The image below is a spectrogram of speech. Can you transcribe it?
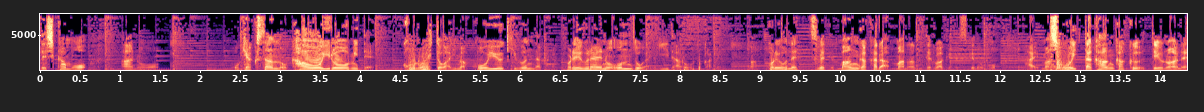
で、しかも、あの、お客さんの顔色を見て、この人は今こういう気分だから、これぐらいの温度がいいだろうとかね。まあ、これをね、すべて漫画から学んでるわけですけども、はい。まあ、そういった感覚っていうのはね、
